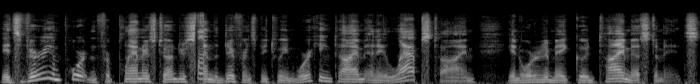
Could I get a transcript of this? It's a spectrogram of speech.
It's very important for planners to understand the difference between working time and elapsed time in order to make good time estimates.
